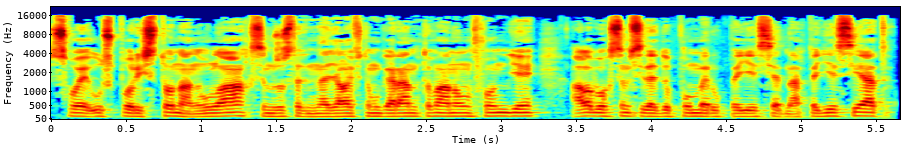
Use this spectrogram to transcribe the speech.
svoje úspory 100 na 0, chcem zostať naďalej v tom garantovanom fonde, alebo chcem si dať do pomeru 50 na 50.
